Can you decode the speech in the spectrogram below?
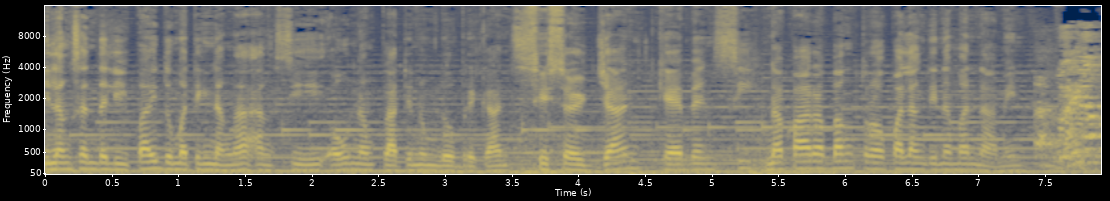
Ilang sandali pa ay dumating na nga ang CEO ng Platinum Lubricants, si Sir John Kevin C. na para bang tropa lang din naman namin. Know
